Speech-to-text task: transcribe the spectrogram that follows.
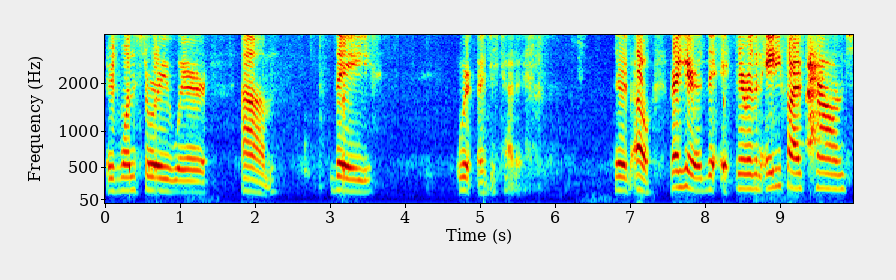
There's one story where um, they where I just had it. There's oh right here. The, there was an 85 pound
